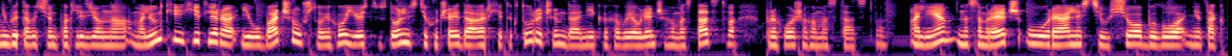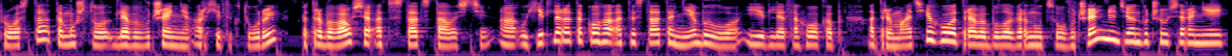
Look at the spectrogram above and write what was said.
Нібыта вось ён паглядзеў на малюнкі хітлера і убачыў што яго ёсць здольнасці хутчэй да архітэктуры чым да нейкага выяўленчага мастацтва прыгожага мастацтва. Але насамрэч у рэальнасці ўсё было не так проста таму што для вывучэння архітэктуры патрабаваўся атэстат сталасці а у хітлера такога атэстата не было. І для таго каб атрымаць яго трэба трэба было вярнуцца ў вучэльню дзе ён вучыўся раней.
